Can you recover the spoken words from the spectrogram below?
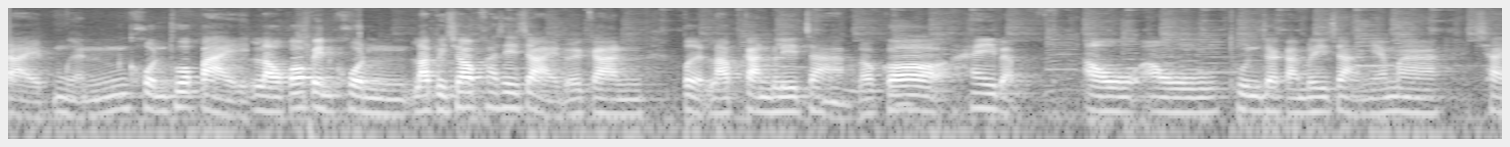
จ่ายเหมือนคนทั่วไป เราก็เป็นคนรับผิดชอบค่าใช้จ่าย โดยการเปิดรับการบริจาค แล้วก็ให้แบบเอาเอาทุนจากการบริจาคเนี้ยมาใช้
